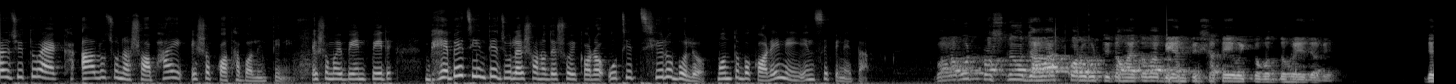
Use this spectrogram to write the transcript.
আয়োজিত এক আলোচনা সভায় এসব কথা বলেন তিনি। এ সময় বিএনপির ভেবে চিনতে জুলাই সনদে সই করা উচিত ছিল বলেও মন্তব্য করেন এই এনসিপি নেতা। গণভোট প্রশ্নেও জামাত পরবর্তীতে হয়তো বা বিএনপির সাথে ঐক্যবদ্ধ হয়ে যাবে। যে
